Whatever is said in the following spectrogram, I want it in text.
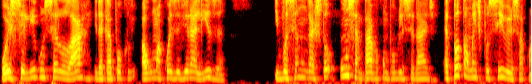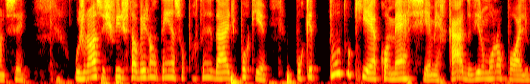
Hoje você liga um celular e daqui a pouco alguma coisa viraliza. E você não gastou um centavo com publicidade. É totalmente possível isso acontecer. Os nossos filhos talvez não tenham essa oportunidade. Por quê? Porque tudo que é comércio e é mercado vira um monopólio.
